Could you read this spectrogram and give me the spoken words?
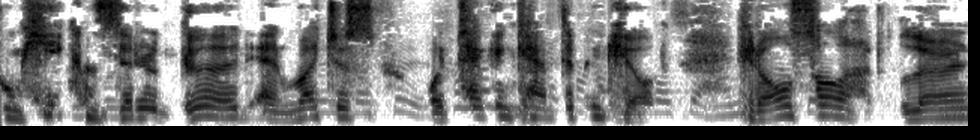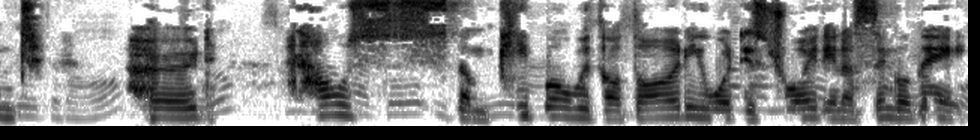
whom he considered good and righteous were taken captive and killed. He also learned, heard how some people with authority were destroyed in a single day.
